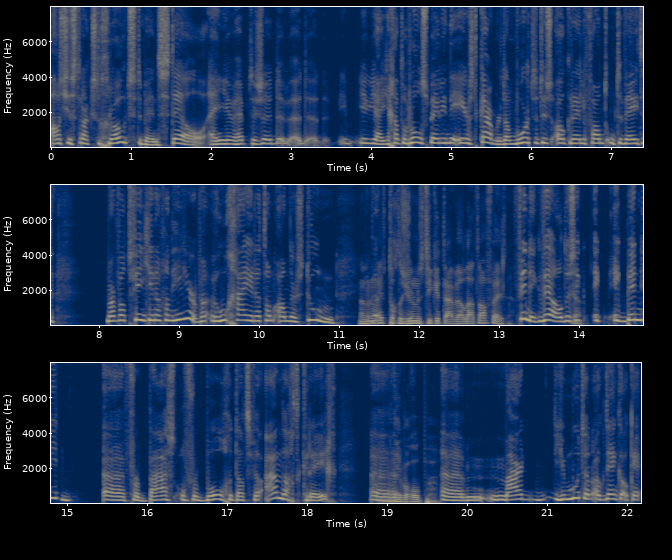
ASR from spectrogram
als je straks de grootste bent, stel, en je hebt dus eh, de, de, ja, je gaat een rol spelen in de Eerste Kamer, dan wordt het dus ook relevant om te weten. Maar wat vind je dan van hier? Hoe ga je dat dan anders doen? Nou, dan heeft toch de journalistiek het daar wel laten afweten. Vind ik wel. Dus ik, ik, ik ben niet uh, verbaasd of verbolgen dat ze veel aandacht kreeg. Uh, nee, waarop? Um, maar je moet dan ook denken: oké,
